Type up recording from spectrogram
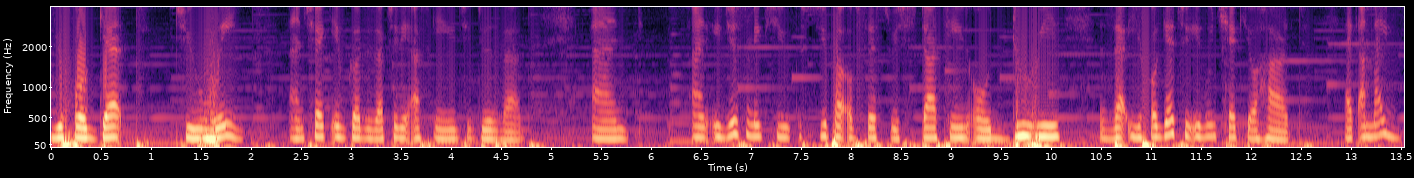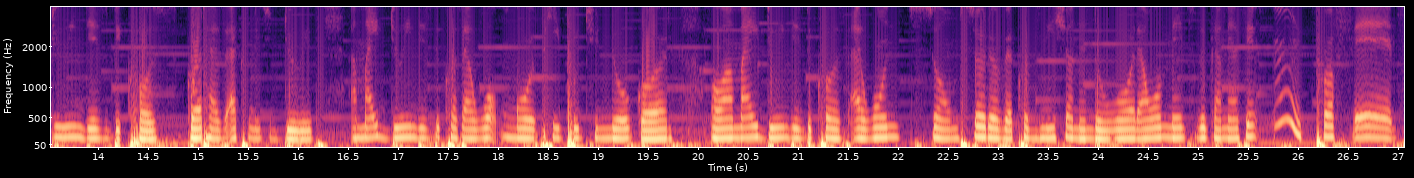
you forget to wait and check if God is actually asking you to do that, and and it just makes you super obsessed with starting or doing that you forget to even check your heart. Like am i doing this because god has asked me to do it? Am i doing this because i want more people to know god? Or am i doing this because i want some sort of recognition in the world? I want men to look at me and say mm, prophet.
